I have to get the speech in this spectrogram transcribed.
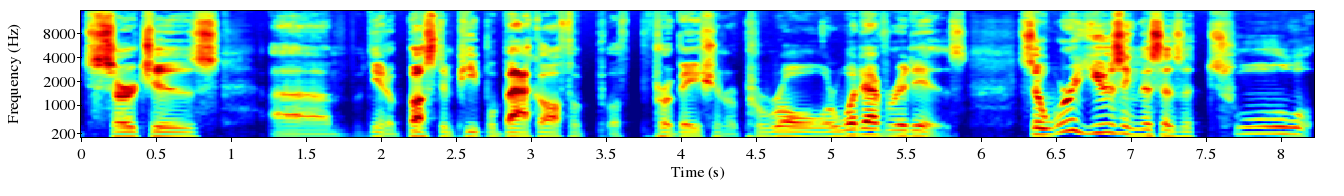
searches, um, you know, busting people back off of, of probation or parole or whatever it is. So we're using this as a tool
